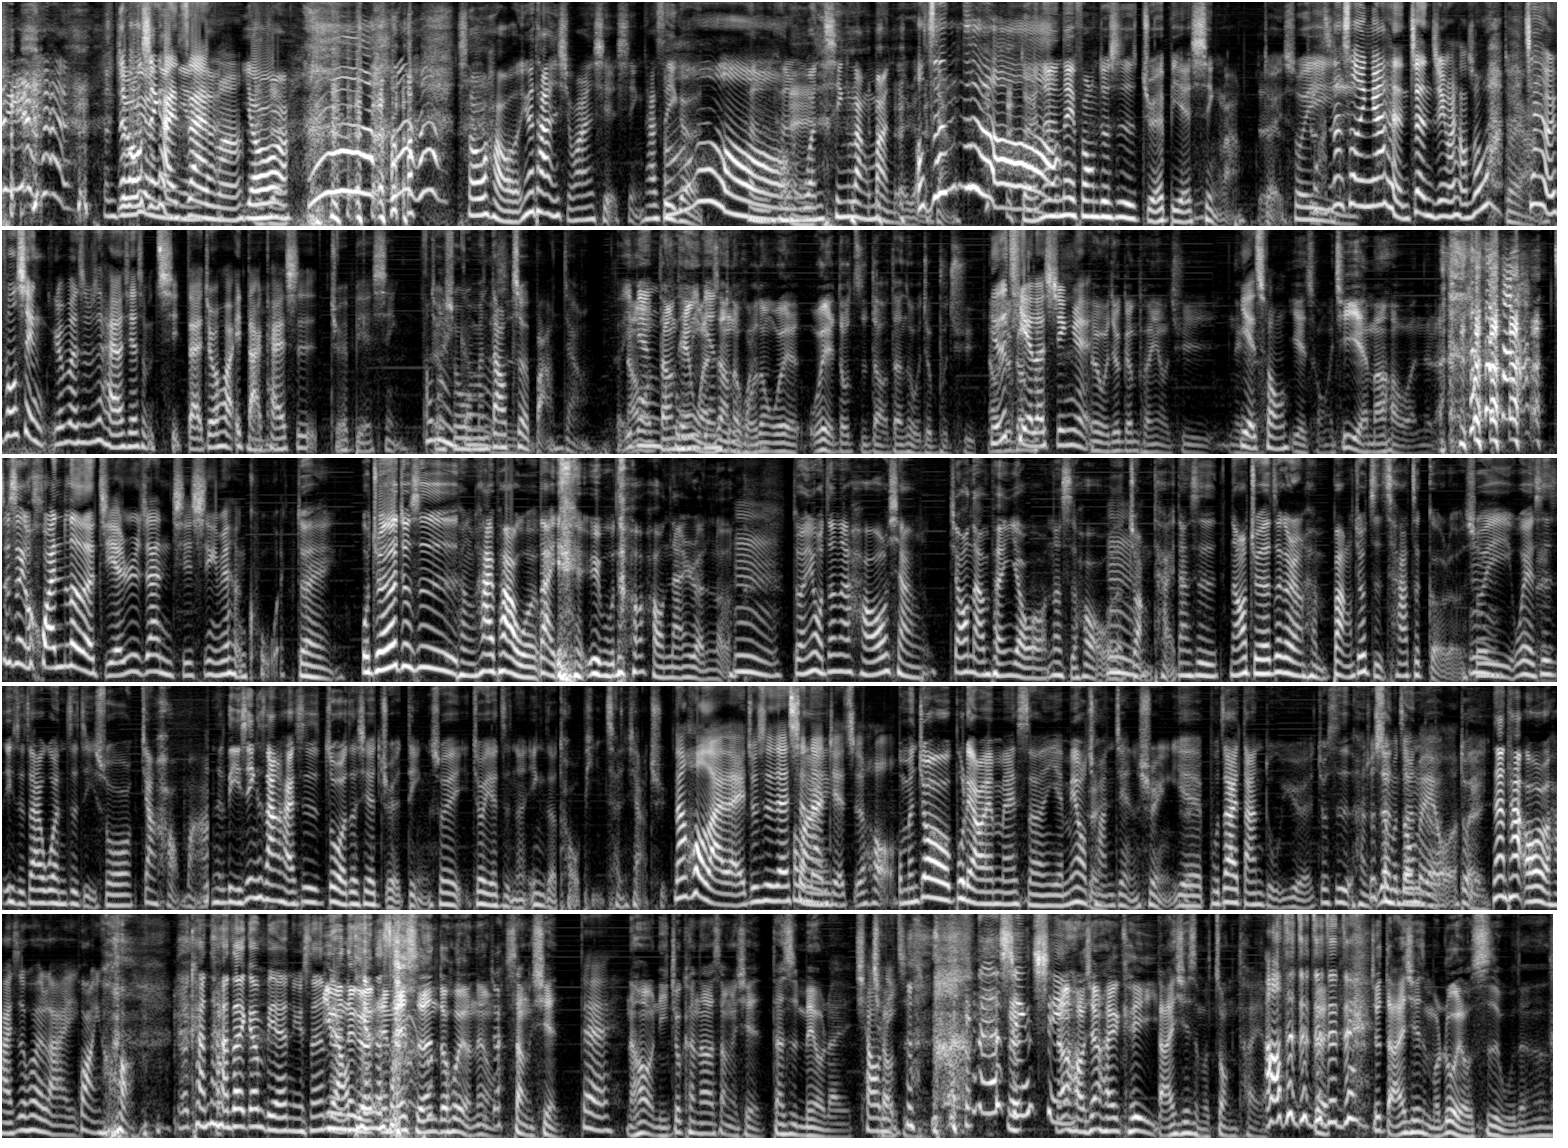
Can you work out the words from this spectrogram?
这封信还在吗？有啊，收好了，因为他很喜欢写信，他是一个很很文青浪漫的人。哦，真的哦，对，那那封就是诀别信啦，对，所以那时候应该很震惊我想说哇，对，竟然有一封信，原本是不是还有些什么期待？就话一打开是诀别信，就说我们到这吧，这样。然后当天晚上的活动，我也我也都知道，但是我就不去。也是铁了心哎，对，我就跟朋友去野冲，野冲其实也蛮好玩的啦。这是一个欢乐的节日，但你其实心里面很苦哎。对。我觉得就是很害怕，我再也遇不到好男人了。嗯，对，因为我真的好想交男朋友哦。那时候我的状态，但是然后觉得这个人很棒，就只差这个了。所以我也是一直在问自己说，这样好吗？理性上还是做了这些决定，所以就也只能硬着头皮撑下去。那后来嘞，就是在圣诞节之后，我们就不聊 MSN，也没有传简讯，也不再单独约，就是很就什么都没有了。对，但他偶尔还是会来晃一晃。就看他在跟别的女生聊天的时候，MSN 都会有那种 上线，对，然后你就看他上线，但是没有来敲自己，那个心情，然后好像还可以打一些什么状态啊，哦，对对对对。对，就打一些什么若有似无的，什么，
